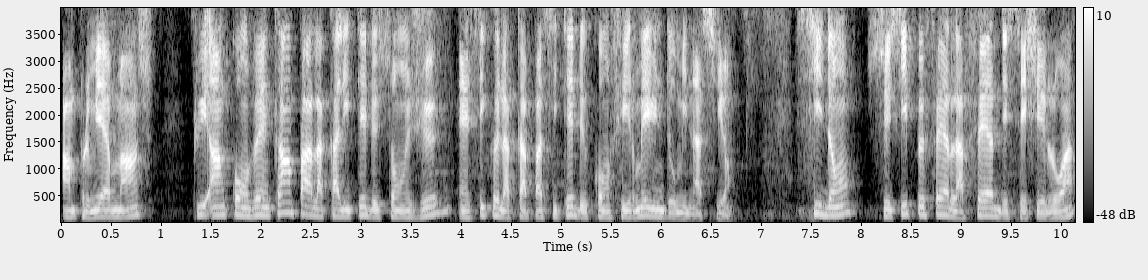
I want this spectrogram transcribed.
en première manche, puis en convainquant par la qualité de son jeu ainsi que la capacité de confirmer une domination. Sinon, ceci peut faire l'affaire de ces Chélois,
